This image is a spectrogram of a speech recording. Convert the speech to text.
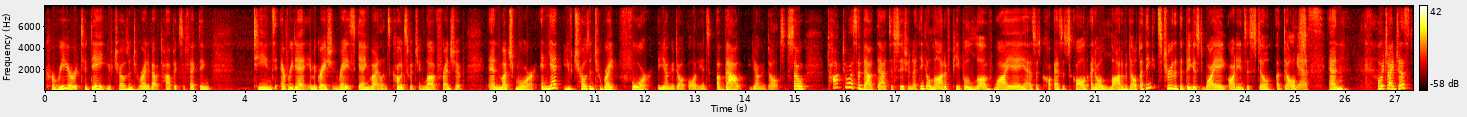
career to date, you've chosen to write about topics affecting teens every day immigration, race, gang violence, code switching, love, friendship, and much more. And yet you've chosen to write for the young adult audience about young adults. So, talk to us about that decision. I think a lot of people love YA as it as it's called. I know a lot of adults. I think it's true that the biggest YA audience is still adults. Yes. And which I just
